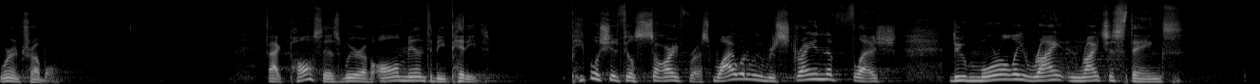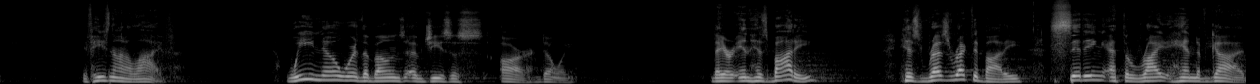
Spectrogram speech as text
we're in trouble. In fact, Paul says we are of all men to be pitied. People should feel sorry for us. Why would we restrain the flesh, do morally right and righteous things if he's not alive? We know where the bones of Jesus are, don't we? They are in his body, his resurrected body, sitting at the right hand of God.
